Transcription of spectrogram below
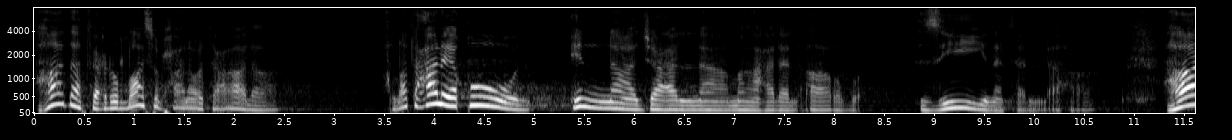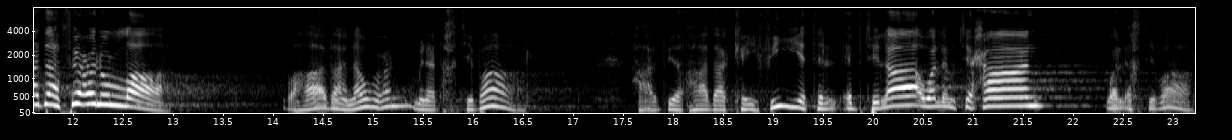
هذا فعل الله سبحانه وتعالى. الله تعالى يقول إنا جعلنا ما على الأرض زينة لها. هذا فعل الله. وهذا نوع من الاختبار. هذا كيفية الابتلاء والامتحان والاختبار.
